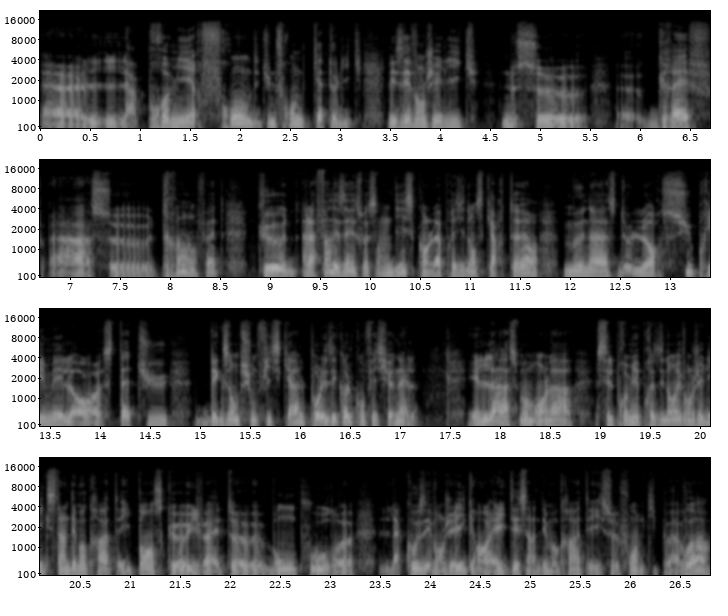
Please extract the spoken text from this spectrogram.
la première fronde est une fronde catholique. Les évangéliques ne se greffe à ce train en fait que à la fin des années 70 quand la présidence Carter menace de leur supprimer leur statut d'exemption fiscale pour les écoles confessionnelles. Et là, à ce moment-là, c'est le premier président évangélique, c'est un démocrate. Il pense qu'il va être euh, bon pour euh, la cause évangélique. En réalité, c'est un démocrate et ils se font un petit peu avoir.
